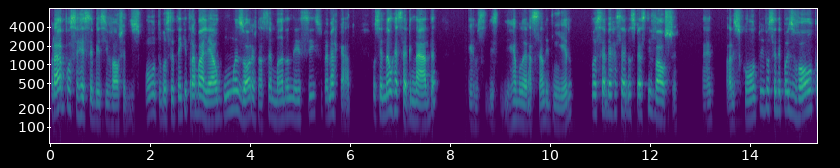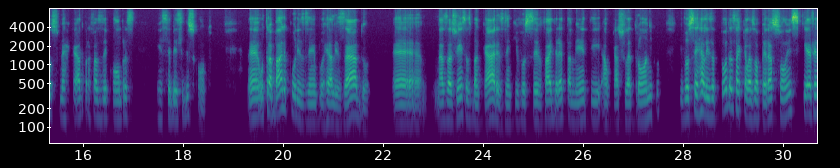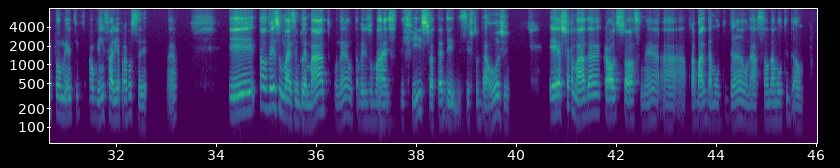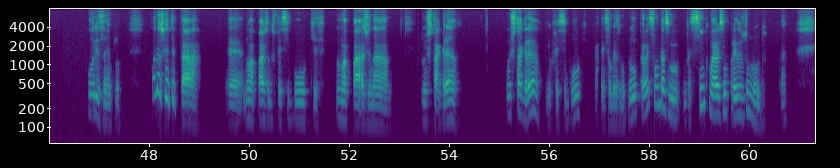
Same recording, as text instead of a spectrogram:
Para você receber esse voucher de desconto, você tem que trabalhar algumas horas na semana nesse supermercado. Você não recebe nada, em termos de remuneração, de dinheiro, você recebe uma espécie de voucher né, para desconto e você depois volta ao supermercado para fazer compras receber esse desconto. É, o trabalho, por exemplo, realizado é, nas agências bancárias, em que você vai diretamente ao caixa eletrônico e você realiza todas aquelas operações que eventualmente alguém faria para você. Né? E talvez o mais emblemático, né, talvez o mais difícil até de, de se estudar hoje, é a chamada crowdsourcing, né, a, a trabalho da multidão, né, a ação da multidão. Por exemplo, quando a gente está é, numa página do Facebook, numa página do Instagram, o Instagram e o Facebook, pertencem ao mesmo grupo, elas são das, das cinco maiores empresas do mundo. Né?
